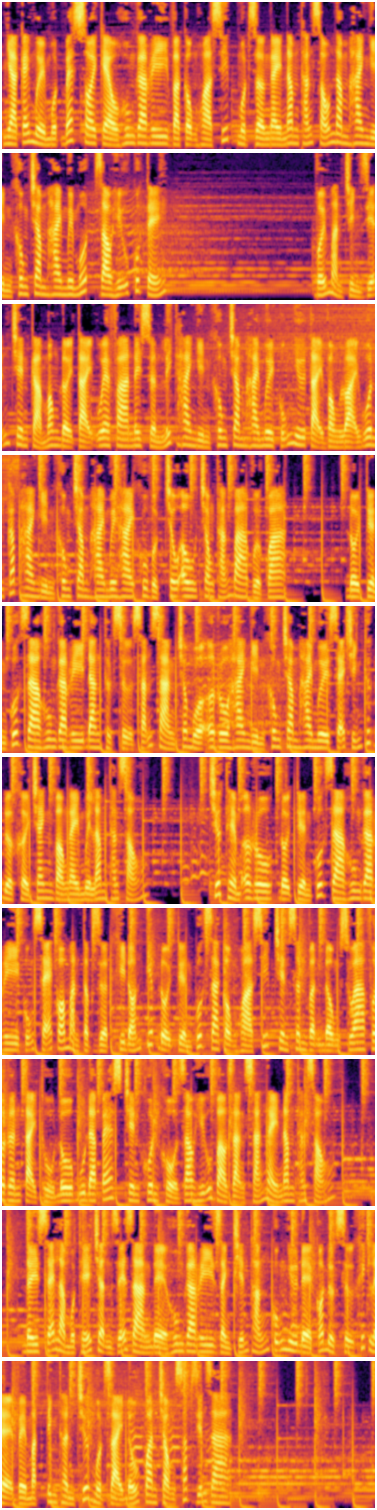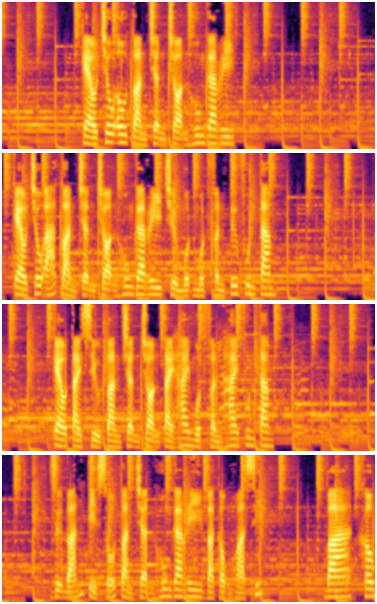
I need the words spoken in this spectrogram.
Nhà cái 11 bet soi kèo Hungary và Cộng hòa Ship 1 giờ ngày 5 tháng 6 năm 2021, giao hữu quốc tế. Với màn trình diễn trên cả mong đợi tại UEFA Nation League 2020 cũng như tại vòng loại World Cup 2022 khu vực châu Âu trong tháng 3 vừa qua. Đội tuyển quốc gia Hungary đang thực sự sẵn sàng cho mùa Euro 2020 sẽ chính thức được khởi tranh vào ngày 15 tháng 6. Trước thềm Euro, đội tuyển quốc gia Hungary cũng sẽ có màn tập dượt khi đón tiếp đội tuyển quốc gia Cộng hòa Ship trên sân vận động Suaferen tại thủ đô Budapest trên khuôn khổ giao hữu vào dạng sáng ngày 5 tháng 6. Đây sẽ là một thế trận dễ dàng để Hungary giành chiến thắng cũng như để có được sự khích lệ về mặt tinh thần trước một giải đấu quan trọng sắp diễn ra. Kèo châu Âu toàn trận chọn Hungary Kèo châu Á toàn trận chọn Hungary trừ 1 1 phần 4 full tam. Kèo tài xỉu toàn trận chọn tài 2 1 phần 2 full tam. Dự đoán tỷ số toàn trận Hungary và Cộng hòa Ship 3-0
